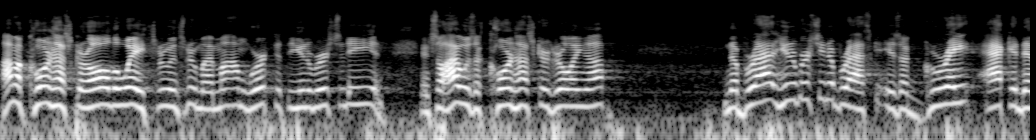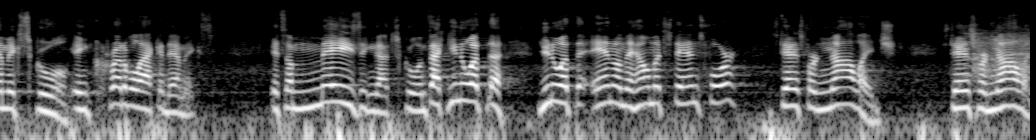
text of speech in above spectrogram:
I'm a cornhusker all the way through and through. My mom worked at the university, and, and so I was a cornhusker growing up. Nebraska, University of Nebraska is a great academic school, incredible academics. It's amazing that school. In fact, you know what the you know what the N on the helmet stands for? Stands for knowledge. Stands for knowledge.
